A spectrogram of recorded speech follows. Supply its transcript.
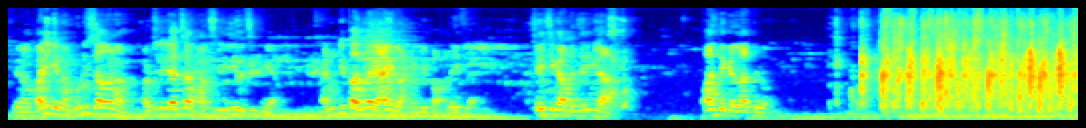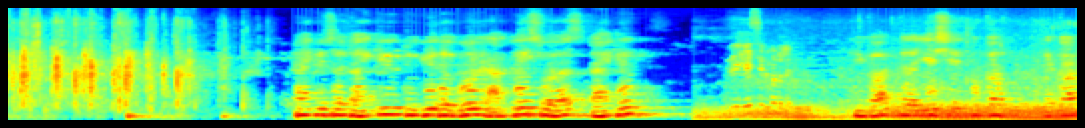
இதை நம்ம படிக்கணும் முடிச்சாகணும். அப்படின்னு சொல்லியாச்சா மனசில் எழுதி வச்சுக்கோங்க கண்டிப்பாக அது மாதிரி ஆயிடலாம் கண்டிப்பாக லைஃப்பில் ஜெயிச்சு காட்ட சரிங்களா வாழ்த்துக்கள் எல்லாத்துக்கும் Thank you, sir. Thank you to give the golden advice to us. Thank you. இது Asian medal He got the Asian Book of Record.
